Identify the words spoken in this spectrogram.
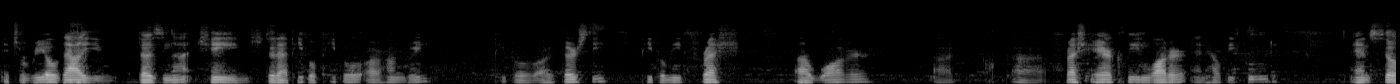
Its real value does not change to that people. People are hungry, people are thirsty, people need fresh uh, water, uh, uh, fresh air, clean water, and healthy food. And so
